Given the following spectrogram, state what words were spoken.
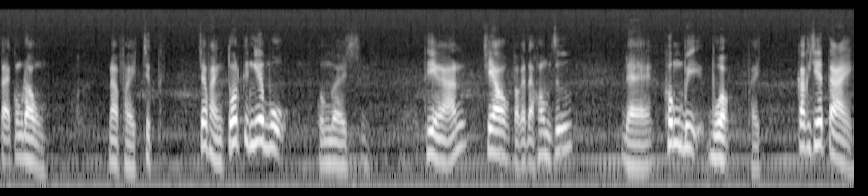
tại cộng đồng là phải trực, chấp hành tốt cái nghĩa vụ của người thi hành án treo và tạm không giữ để không bị buộc phải các chế tài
